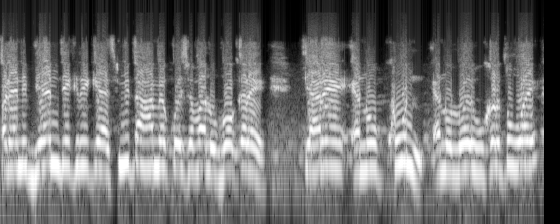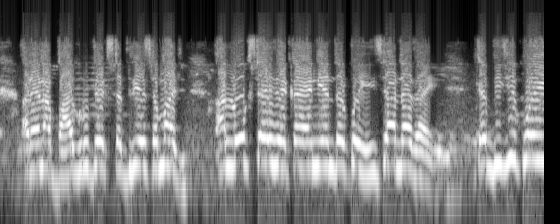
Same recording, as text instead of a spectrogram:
પણ એની બેન દીકરી કે અસ્મિતા સામે કોઈ સવાલ ઊભો કરે, ત્યારે એનું ખૂન, એનું લોહી ઉકળતું હોય અને એના ભાગરૂપે એક ક્ષત્રિય સમાજ આ લોકશાહી છે કે એની અંદર કોઈ હિંસા ના થાય કે બીજી કોઈ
